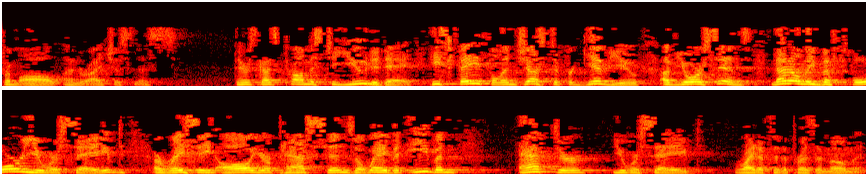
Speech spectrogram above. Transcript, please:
from all unrighteousness. There's God's promise to you today. He's faithful and just to forgive you of your sins. Not only before you were saved, erasing all your past sins away, but even after you were saved, right up to the present moment.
